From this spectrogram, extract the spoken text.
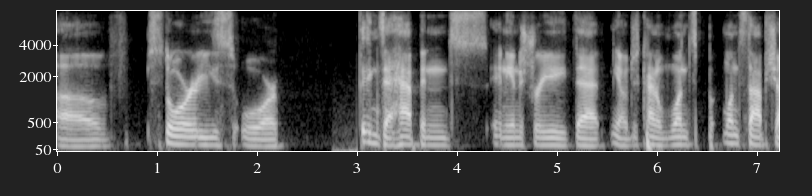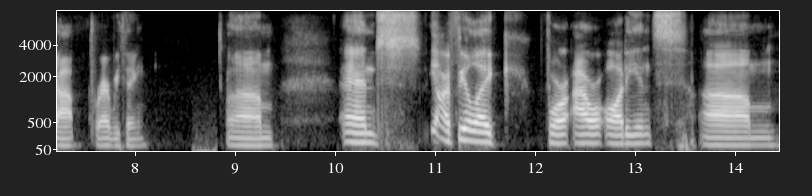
of stories or things that happened in the industry that you know just kind of one one stop shop for everything. Um and you know i feel like for our audience um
